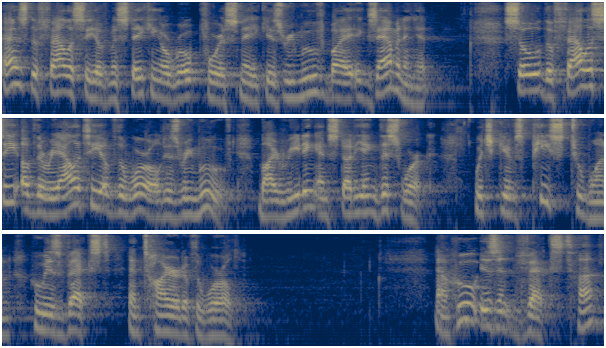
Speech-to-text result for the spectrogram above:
As the fallacy of mistaking a rope for a snake is removed by examining it, so the fallacy of the reality of the world is removed by reading and studying this work, which gives peace to one who is vexed and tired of the world. Now, who isn't vexed, huh?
